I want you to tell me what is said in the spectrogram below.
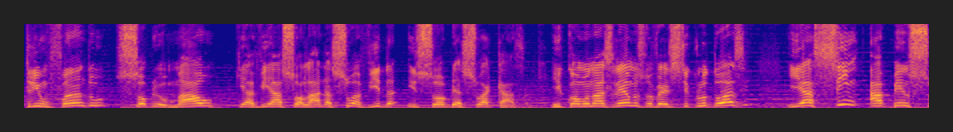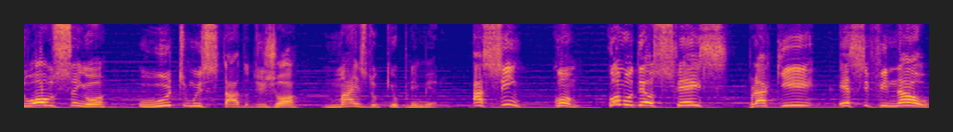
triunfando sobre o mal que havia assolado a sua vida e sobre a sua casa. E como nós lemos no versículo 12, e assim abençoou o Senhor o último estado de Jó mais do que o primeiro. Assim como? Como Deus fez para que esse final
